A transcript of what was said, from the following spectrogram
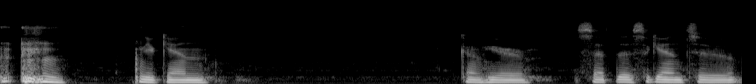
you can come here set this again to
